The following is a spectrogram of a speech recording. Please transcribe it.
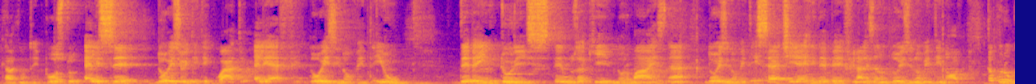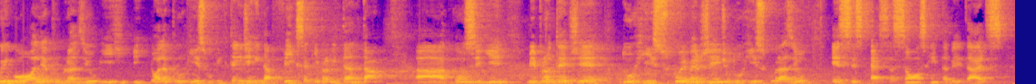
aquela que não tem imposto, LC 2,84, LF 2,91 Debentures, temos aqui normais, né? 2,97 e RDB finalizando 2,99. Então, quando o gringo olha para o Brasil e, e olha para o risco, o que, que, tem de renda fixa aqui para mim tentar ah, conseguir me proteger do risco emergente ou do risco Brasil? Esses, essas são as rentabilidades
